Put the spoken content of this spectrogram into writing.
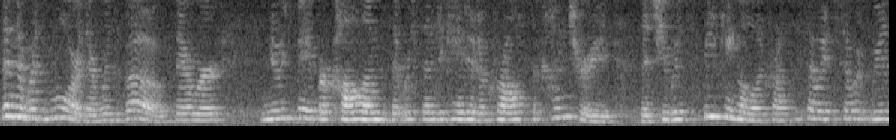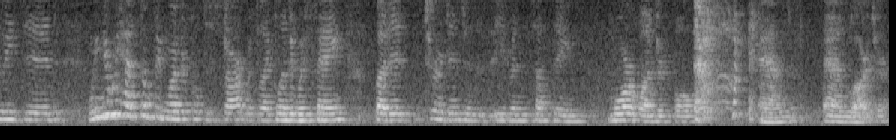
then there was more. There was Vogue. There were newspaper columns that were syndicated across the country that she was speaking all across. So it, so it really did. We knew we had something wonderful to start with, like Linda was saying, but it turned into even something more wonderful and and larger.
